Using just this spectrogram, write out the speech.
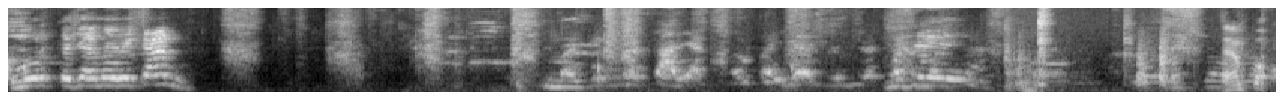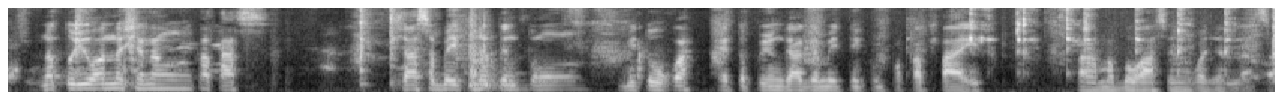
Sumurit ka dyan, American! Ayan po, natuyuan na siya ng katas. Sasabay ko natin itong bituka. Ito po yung gagamitin kong pakapait para mabawasan yung kanyang lasa.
